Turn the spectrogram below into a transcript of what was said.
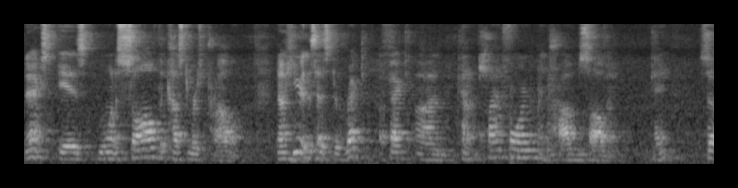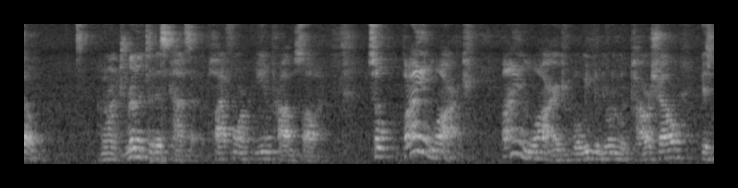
Next is we want to solve the customer's problem. Now here, this has direct effect on kind of platform and problem solving, okay? So we want to drill into this concept, platform and problem solving. So by and large, by and large, what we've been doing with PowerShell is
